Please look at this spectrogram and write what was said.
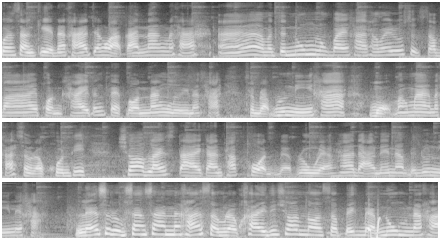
ควรสังเกตนะคะ จังหวะการนั่งนะคะ อ่า มันจะนุ่มลงไปค่ะทำให้รู้สึกสบาย ผ่อนคลายตั้งแต่ตอนนั่งเลยนะคะสำหรับรุ่นนี้ค่ะ เหมาะมากๆนะคะสำหรับคนที่ชอบไลฟ์สไตล์การพักผ่อนแบบโรงแรม 5 ดาวแนะนำเป็นรุ่นนี้เลยค่ะและสรุปสั้นๆนะคะสำหรับใครที่ชอบนอนสเปคแบบนุ่มนะคะ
